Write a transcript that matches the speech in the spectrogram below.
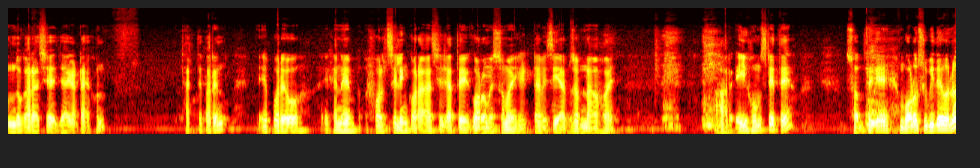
অন্ধকার আছে জায়গাটা এখন, থাকতে পারেন। এরপরেও এখানে ফল সিলিং করা আছে, যাতে গরমের সময় হিটটা বেশি অ্যাবজর্ব না হয়। আর এই হোমস্টেতে সব থেকে বড় সুবিধে হলো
